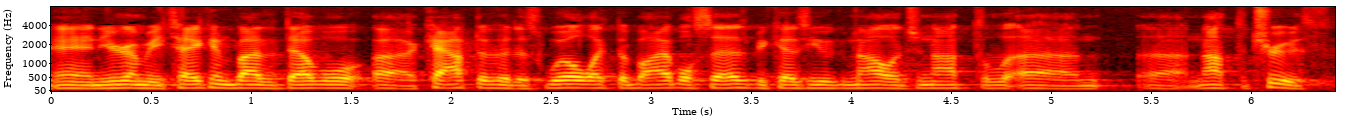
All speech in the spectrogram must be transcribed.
And you're going to be taken by the devil uh, captive at his will, like the Bible says, because you acknowledge not the, uh, uh not the truth.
